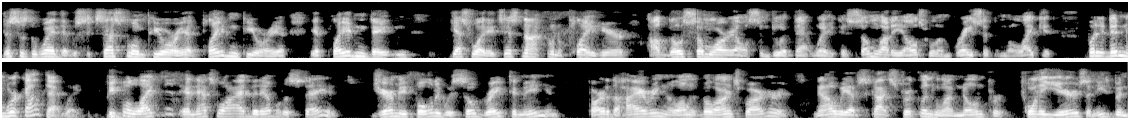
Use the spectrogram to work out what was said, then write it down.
This is the way that was successful in Peoria. It played in Peoria. It played in Dayton. Guess what? It's just not going to play here. I'll go somewhere else and do it that way because somebody else will embrace it and will like it. But it didn't work out that way. People mm-hmm. liked it, and that's why I've been able to stay. And Jeremy Foley was so great to me and part of the hiring along with Bill Arnsparger. Now we have Scott Stricklin, who I've known for 20 years, and he's been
